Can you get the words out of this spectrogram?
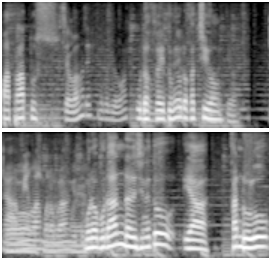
400. kecil banget ya, udah kecil banget. Udah kehitungnya udah kecil. Ya, amin Oh, lah mudah-mudahan gitu. Mudah-mudahan dari sini tuh ya kan dulu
